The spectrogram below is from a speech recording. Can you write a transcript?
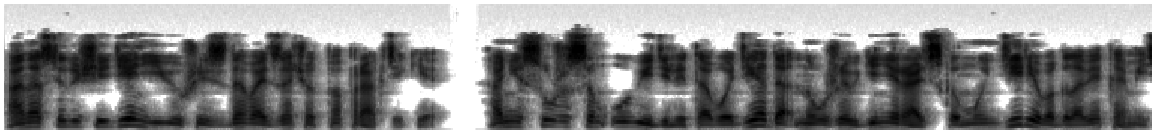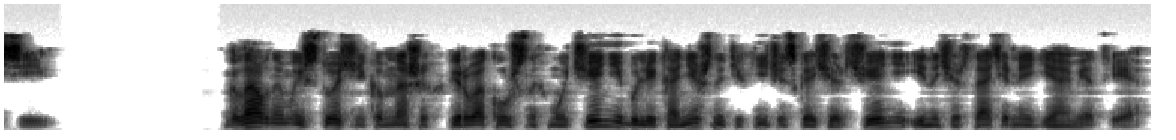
А на следующий день, явившись сдавать зачет по практике, они с ужасом увидели того деда, но уже в генеральском мундире во главе комиссии. Главным источником наших первокурсных мучений были, конечно, техническое черчение и начертательная геометрия.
